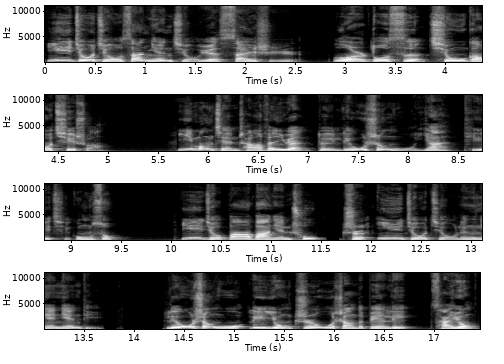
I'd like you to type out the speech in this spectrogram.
一九九三年九月三十日，鄂尔多斯秋高气爽，伊蒙检察分院对刘生武一案提起公诉。一九八八年初至一九九零年年底，刘生武利用职务上的便利，采用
